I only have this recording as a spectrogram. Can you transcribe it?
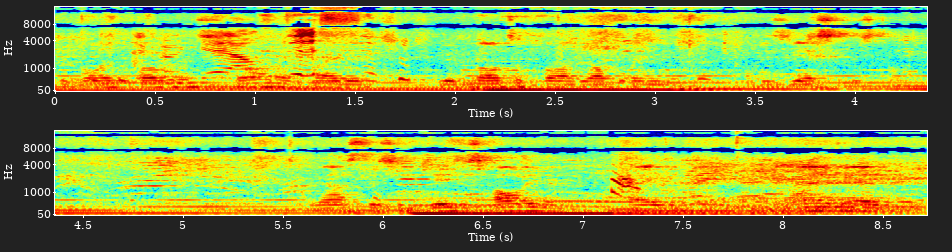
divine providence. God, I pray that you've multiplied the offering of his yes at this time. We ask this in Jesus' holy name. Amen.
